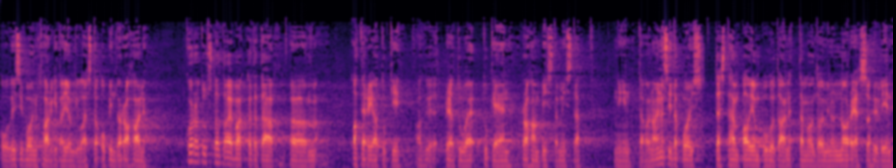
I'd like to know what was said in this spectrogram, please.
olisi voinut harkita jonkinlaista opintorahan korotusta tai vaikka tätä ähm, ateriatuki, ateriatukeen rahan pistämistä, niin tämä on aina siitä pois. Tästähän paljon puhutaan, että tämä on toiminut Norjassa hyvin,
